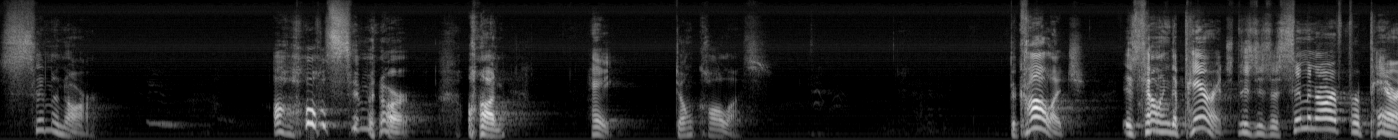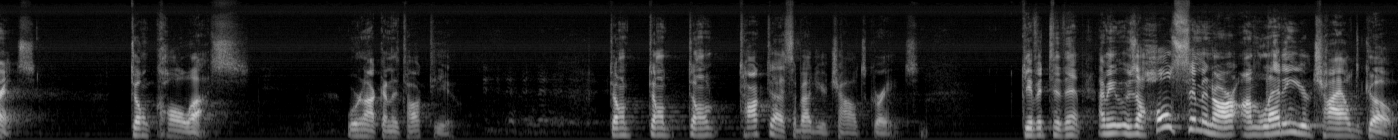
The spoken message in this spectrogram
seminar a whole seminar on hey, don't call us. The college is telling the parents this is a seminar for parents. Don't call us. We're not going to talk to you. Don't, don't, don't talk to us about your child's grades. Give it to them. I mean, it was a whole seminar on letting your child go.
